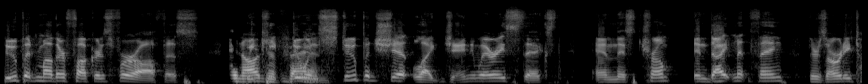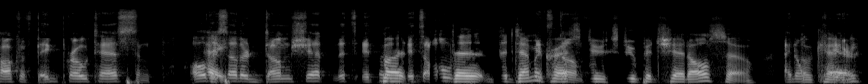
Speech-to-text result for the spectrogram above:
stupid motherfuckers for office. we keep doing stupid shit like January 6th and this Trump indictment thing. There's already talk of big protests and all this other dumb shit. It's it, But it's all the the Democrats do stupid shit also. I don't okay. care.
